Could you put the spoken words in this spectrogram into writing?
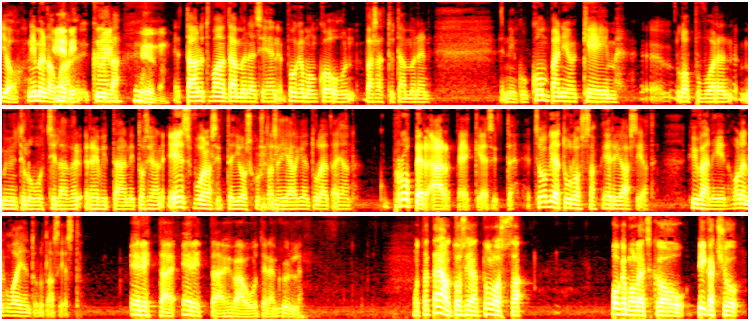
Joo, nimenomaan, Erittäin kyllä. Hyvä. Että Tämä on nyt vaan tämmöinen siihen Pokemon Gohun väsätty tämmöinen niin kuin companion game, loppuvuoden myyntiluvut sillä revitään, niin tosiaan ensi vuonna sitten joskus tai sen jälkeen tulee tämä ihan proper RPG sitten. Et se on vielä tulossa eri asiat. Hyvä niin, olen huojentunut asiasta. Erittäin, erittäin hyvä uutinen kyllä. Mutta tämä on tosiaan tulossa Pokemon Let's Go, Pikachu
